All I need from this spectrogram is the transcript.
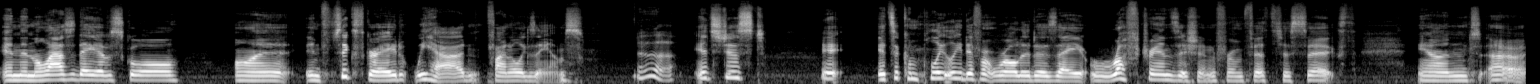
And then the last day of school, on in sixth grade, we had final exams Ugh. it's just it it's a completely different world it is a rough transition from fifth to sixth and uh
